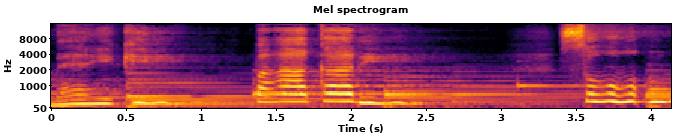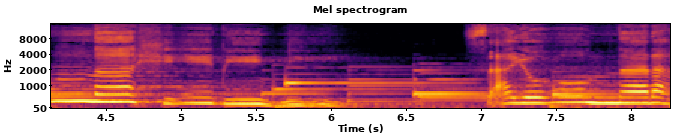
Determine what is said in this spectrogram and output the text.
め息ばかり。そんな日々にさよなら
